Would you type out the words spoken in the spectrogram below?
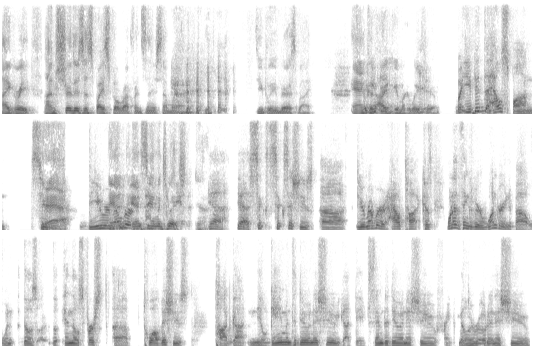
I agree. I'm sure there's a Spice Girl reference in there somewhere. I'm deeply, deeply embarrassed by and But could did- argue my way yeah. through. but you did the Hellspawn series. Yeah. Do you remember? And, and Sam and Twitch. Yeah. yeah, yeah, six six issues. Uh, do you remember how Todd? Because one of the things we were wondering about when those in those first uh, twelve issues, Todd got Neil Gaiman to do an issue. You got Dave Sim to do an issue. Frank Miller wrote an issue.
